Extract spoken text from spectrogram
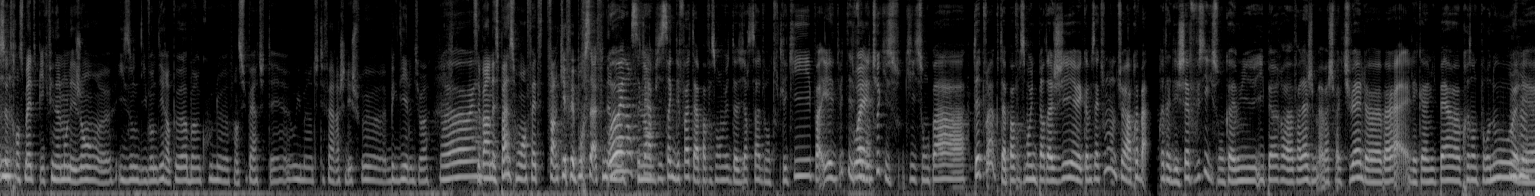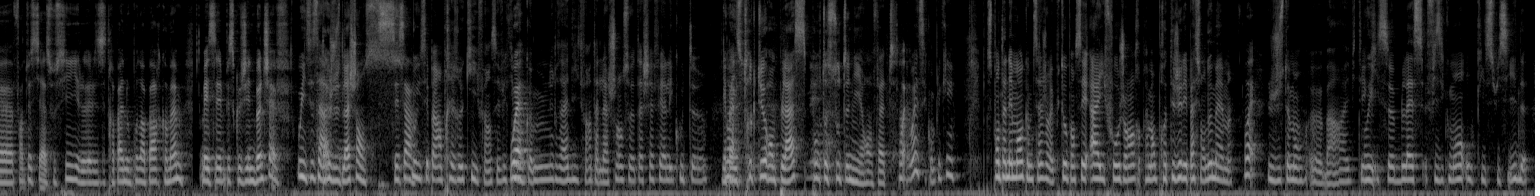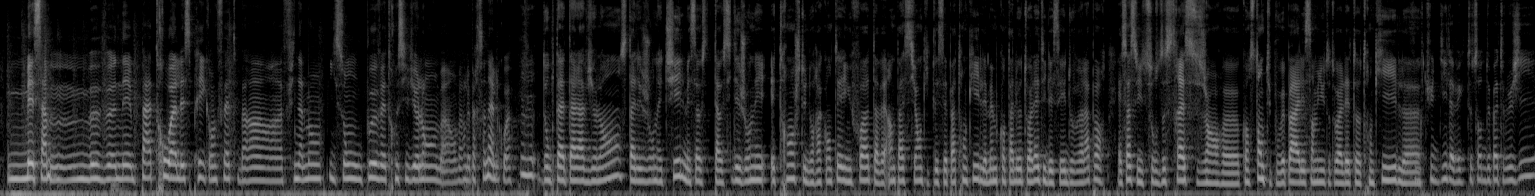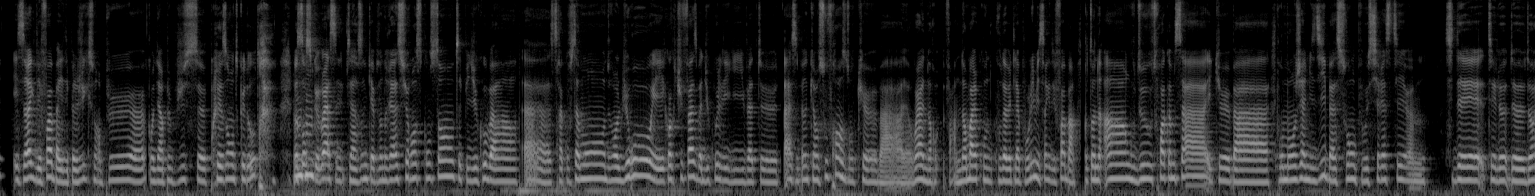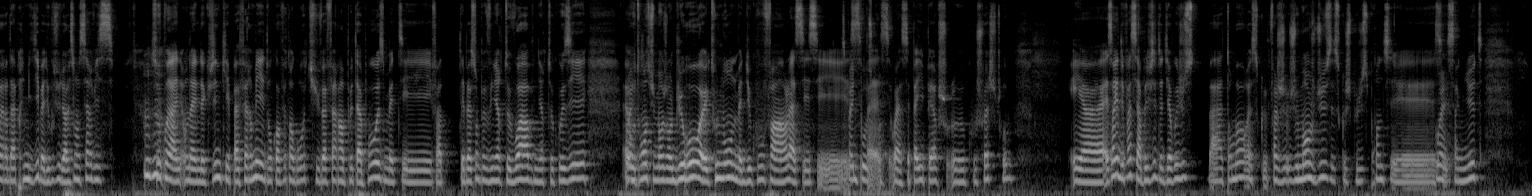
se transmette, puis que finalement, les gens, euh, ils, ont, ils vont te dire un peu, ah ben, cool, enfin, super, tu t'es, oui, ben, tu t'es fait arracher les cheveux, euh, big deal, tu vois. Ouais, ouais, ouais. C'est pas un espace où, en fait, enfin, qui est fait pour ça, Ouais, finalement. ouais, non, c'est clair. Puis c'est vrai que des fois, t'as pas forcément envie de dire ça devant toute l'équipe. Et des fois, Ouais. des trucs qui, sont- qui sont pas. Peut-être, voilà, que t'as pas forcément une partager avec comme ça que tout le monde, tu vois. Après, bah, après t'as des chefs aussi qui sont quand même hyper. euh, Enfin, là, ma chef actuelle, euh, bah, elle est quand même hyper euh, présente pour nous. Elle Mhm. est. Enfin, tu vois, s'il y a un souci, elle elle n'hésitera pas à nous prendre à part quand même. Mais c'est parce que j'ai une bonne chef. Oui, c'est ça. T'as juste de la chance. C'est ça. Oui, c'est pas un prérequis, enfin, c'est effectivement Ouais. comme Mirza a dit, enfin, t'as de la chance, ta chef est à l'écoute. Il n'y a Ouais. pas une structure en place pour te soutenir en fait. Ouais. Ouais, c'est compliqué. Spontanément, comme ça, j'aurais plutôt pensé, ah, il faut genre vraiment protéger les patients d'eux-mêmes. Ouais. Justement, euh, bah, éviter Oui. qu'ils se blessent physiquement ou qu'ils se suicident. Mais ça me venait pas trop à l'esprit qu'en fait, ben, finalement, ils sont ou peuvent être aussi violents ben, envers le personnel, quoi. Mhm. Donc t'as as la violence, t'as les journées chill, mais t'as aussi des journées étranges. Tu nous racontais une fois, t'avais un patient qui te laissait pas tranquille, et même quand t'allais aux toilettes, il essayait d'ouvrir la porte. Et ça, c'est une source de stress, genre euh, constante. Tu pouvais pas aller 5 minutes aux toilettes euh, tranquille. euh. Tu deals avec toutes sortes de pathologies. Et c'est vrai que des fois, bah, il y a des pathologies qui sont un peu, euh, comment dire, un peu plus euh, présentes que d'autres. Dans le sens Mhm. que voilà, c'est une personne qui a besoin de réassurance constante. et puis du coup, bah, euh, sera constamment devant le bureau et quoi que tu fasses, bah, du coup, il va te. Ah, c'est bien qu'il est en souffrance, donc euh, bah, voilà, enfin, normal qu'on doit être là pour lui, mais c'est vrai que des fois, bah, quand on a un ou deux ou trois comme ça et que bah, pour manger à midi, bah, soit on peut aussi rester. Si t'es d'horaire d'après-midi, bah, du coup, tu dois rester dans le service. Mhm. Sauf qu'on a, on a une cuisine qui est pas fermée, donc en fait, en gros, tu vas faire un peu ta pause, mais tes, tes patients peuvent venir te voir, venir te causer. Euh, autrement, tu manges dans le bureau avec tout le monde, mais du coup, enfin voilà, c'est c'est pas, une pause, voilà, c'est pas hyper euh, chouette, je trouve. Et, euh, c'est vrai que des fois, c'est un peu difficile de dire oui, juste, bah, temps mort, est-ce que, enfin, je, je, mange juste, est-ce que je peux juste prendre ces, ces 5 minutes?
